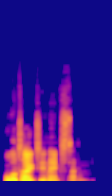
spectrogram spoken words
we'll talk to you next time.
